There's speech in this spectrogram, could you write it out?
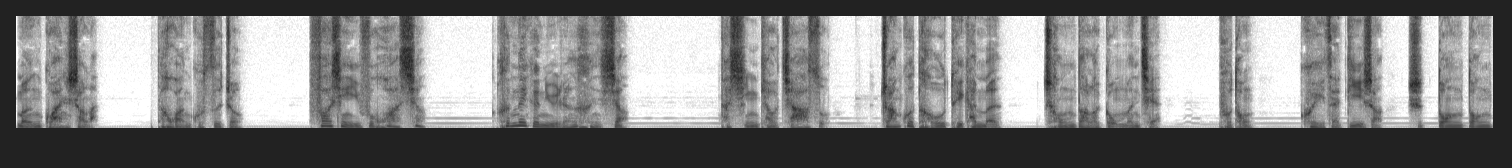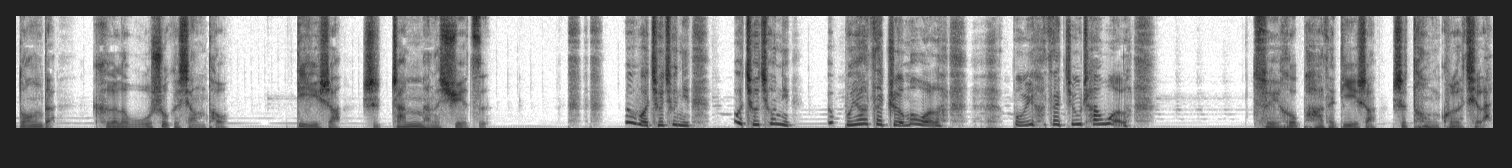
门关上了，他环顾四周，发现一幅画像，和那个女人很像。他心跳加速，转过头推开门，冲到了拱门前，扑通，跪在地上，是咚咚咚的磕了无数个响头，地上是沾满了血渍。我求求你，我求求你，不要再折磨我了，不要再纠缠我了。最后趴在地上是痛哭了起来。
